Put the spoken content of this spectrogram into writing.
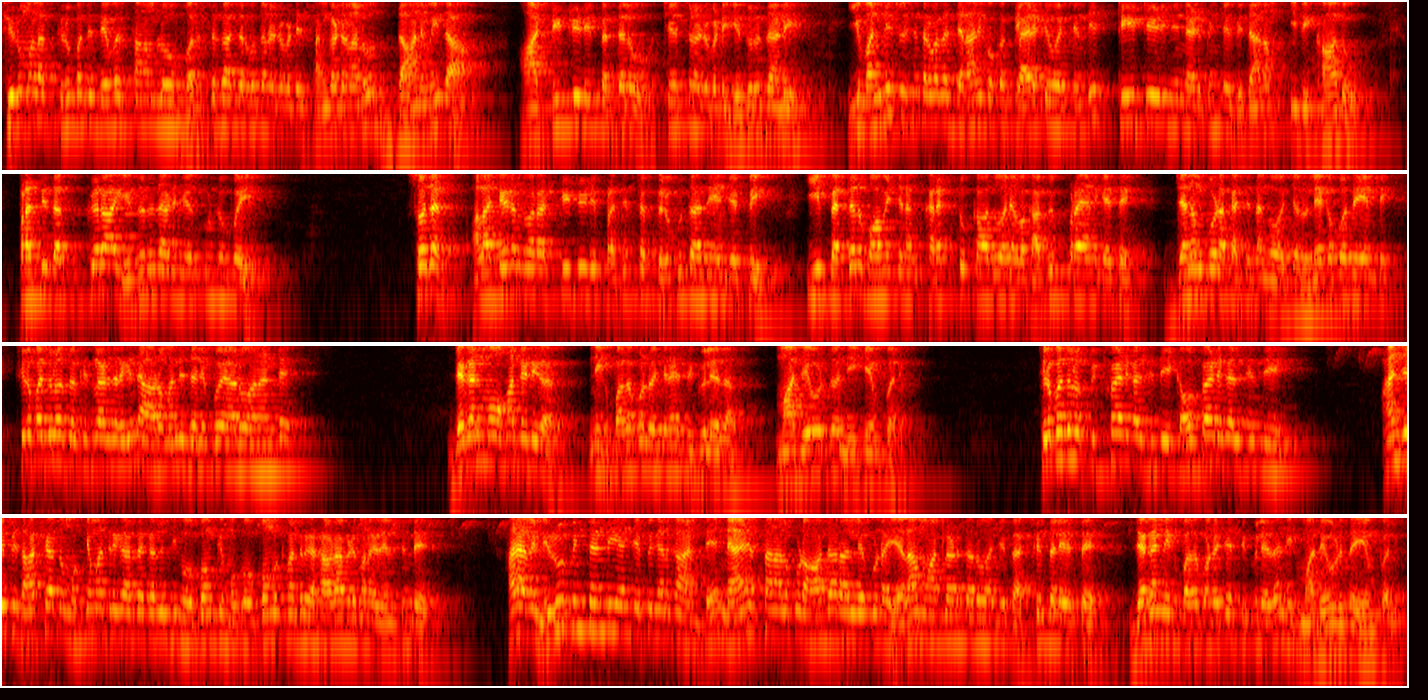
తిరుమల తిరుపతి దేవస్థానంలో వరుసగా జరుగుతున్నటువంటి సంఘటనలు దాని మీద ఆ టీటీడీ పెద్దలు చేస్తున్నటువంటి ఎదురుదాడి ఇవన్నీ చూసిన తర్వాత జనానికి ఒక క్లారిటీ వచ్చింది. టీటీడీని నడిపించే విధానం ఇది కాదు. ప్రతి దగ్గర ఎదురుదాడి చేసుకుంటూ పోయి సో దట్ అలా చేయడం ద్వారా టీటీడీ ప్రతిష్ట పెరుగుతుంది అని చెప్పి ఈ పెద్దలు భావించడం కరెక్ట్ కాదు అనే ఒక అభిప్రాయానికైతే జనం కూడా ఖచ్చితంగా వచ్చారు. లేకపోతే ఏంటి? తిరుపతిలో తొక్కిసలాట జరిగింది ఆరు మంది చనిపోయారు అని అంటే జగన్మోహన్ రెడ్డి గారు నీకు పదకొండు వచ్చినా సిగ్గు లేదా? మా దేవుడితో నీకేం పని? తిరుపతిలో పిక్ ఫ్యాట్ కలిసింది కౌ ఫ్యాట్ కలిసింది అని చెప్పి సాక్షాత్తు ముఖ్యమంత్రి గారి దగ్గర నుంచి ఇంకా ఉప ఉప ముఖ్యమంత్రి గారు హడావిడి మనకు తెలిసిందే. అరే అవి నిరూపించండి అని చెప్పి కనుక అంటే న్యాయస్థానాలు కూడా ఆధారాలు లేకుండా ఎలా మాట్లాడతారు అని చెప్పి అక్షింతలు వేస్తే జగన్ నీకు పదకొండు వచ్చే సిగ్గు లేదా? నీకు మా దేవుడితో ఏం పని?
